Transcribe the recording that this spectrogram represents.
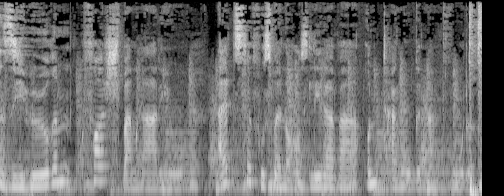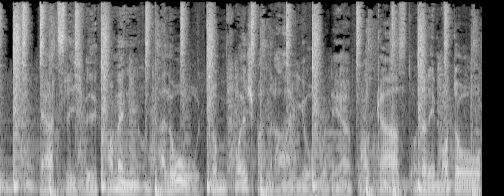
Sie hören Vollspannradio, als der Fußball noch aus Leder war und Tango genannt wurde. Herzlich willkommen und hallo zum Vollspannradio, der Podcast unter dem Motto,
